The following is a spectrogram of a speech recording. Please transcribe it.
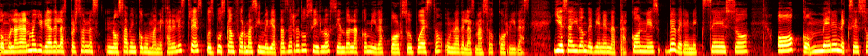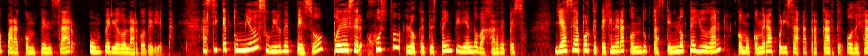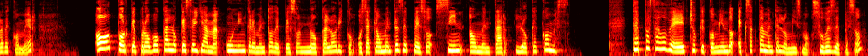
Como la gran mayoría de las personas no saben cómo manejar el estrés, pues buscan formas inmediatas de reducirlo, siendo la comida, por supuesto, una de las más socorridas. Y es ahí donde vienen atracones, beber en exceso o comer en exceso para compensar un periodo largo de dieta. Así que tu miedo a subir de peso puede ser justo lo que te está impidiendo bajar de peso ya sea porque te genera conductas que no te ayudan, como comer a prisa, atracarte o dejar de comer, o porque provoca lo que se llama un incremento de peso no calórico, o sea que aumentes de peso sin aumentar lo que comes. ¿Te ha pasado de hecho que comiendo exactamente lo mismo subes de peso?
